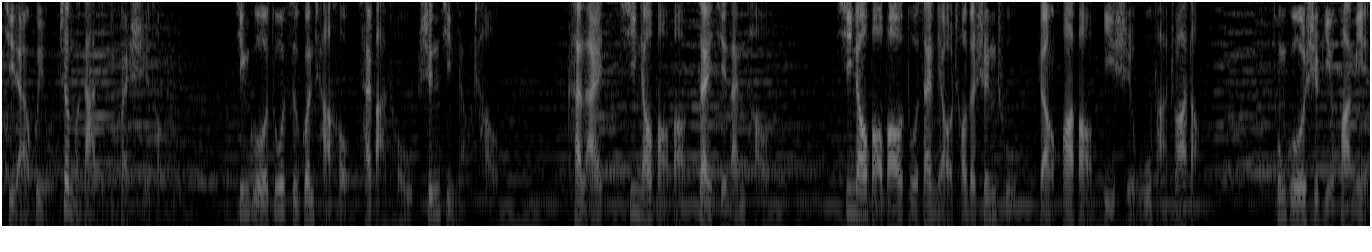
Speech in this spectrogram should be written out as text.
竟然会有这么大的一块石头。经过多次观察后，才把头伸进鸟巢。看来犀鸟宝宝在劫难逃。犀鸟宝宝躲在鸟巢的深处，让花豹一时无法抓到。通过视频画面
